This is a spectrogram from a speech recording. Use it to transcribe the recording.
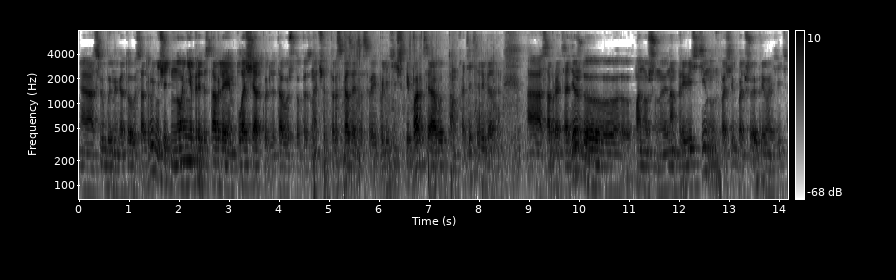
э, с любыми готовы сотрудничать, но не предоставляем площадку для того, чтобы, значит, рассказать о своей политической партии, а вот там хотите, ребята, а, собрать одежду э, поношенную и нам привезти, ну, спасибо большое, привозите.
